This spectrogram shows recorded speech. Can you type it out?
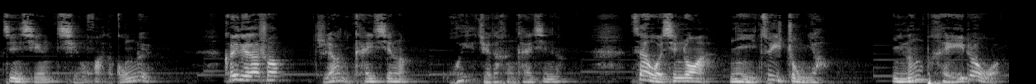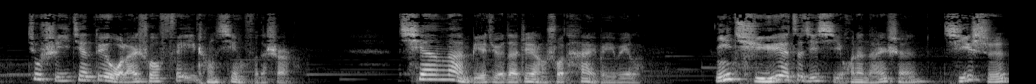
进行情话的攻略。可以对他说：“只要你开心了，我也觉得很开心呢。在我心中啊，你最重要，你能陪着我，就是一件对我来说非常幸福的事儿了。千万别觉得这样说太卑微了。你取悦自己喜欢的男神，其实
